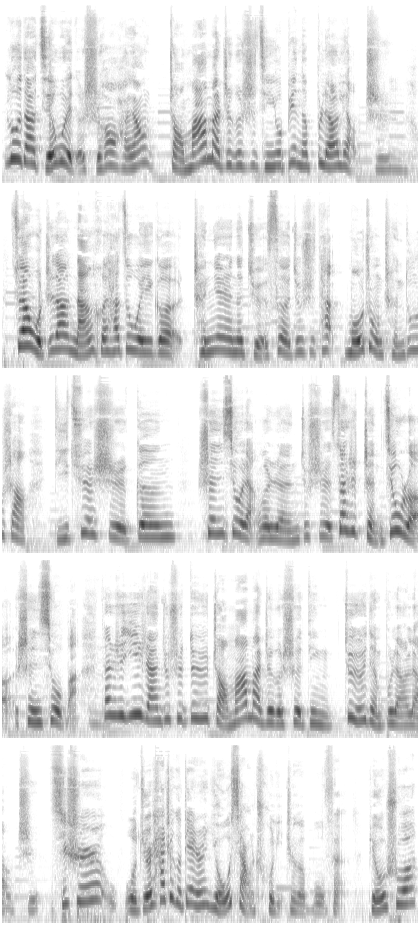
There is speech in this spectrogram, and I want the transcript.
落到结尾的时候，好像找妈妈这个事情又变得不了了之。虽然我知道南河他作为一个成年人的角色，就是他某种程度上的确是跟生锈两个人就是算是拯救了生锈吧，但是依然就是对于找妈妈这个设定就有点不了了之。其实我觉得他这个电影有想处理这个部分，比如说。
